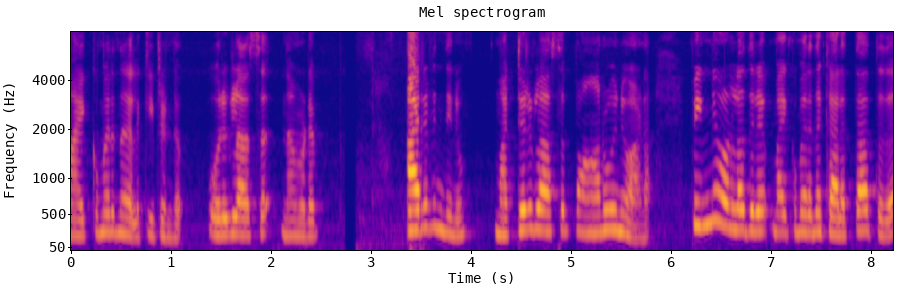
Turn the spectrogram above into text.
മയക്കുമരുന്ന് കലക്കിയിട്ടുണ്ട്. ഒരു ഗ്ലാസ് നമ്മുടെ അരവിന്ദിനും മറ്റൊരു ഗ്ലാസ് പാറുവിനുമാണ്. പിന്നെ ഉള്ളതിൽ മയക്കുമരുന്ന് കലത്താത്തത്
